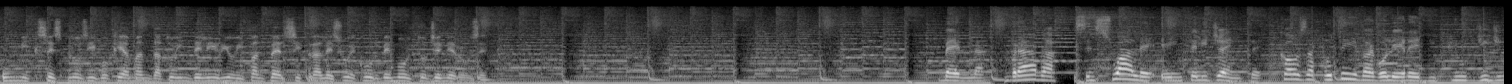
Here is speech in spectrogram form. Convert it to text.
un mix esplosivo che ha mandato in delirio i fan persi tra le sue curve molto generose. Bella, brava, sensuale e intelligente, cosa poteva volere di più Gigi?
